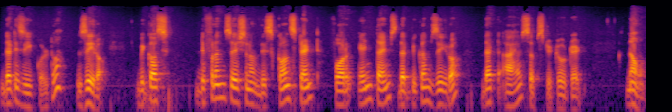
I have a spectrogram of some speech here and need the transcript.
that is equal to 0 because differentiation of this constant for n times that becomes 0 that I have substituted. Now,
